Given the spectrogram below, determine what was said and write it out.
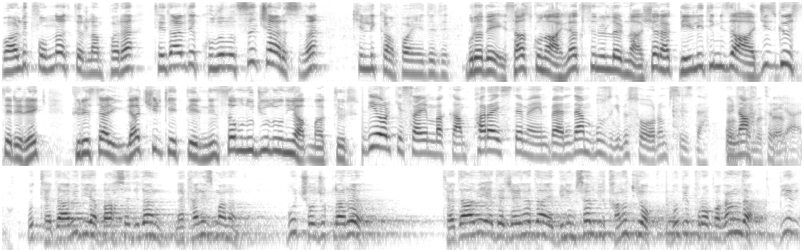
Varlık Fonu'na aktarılan para tedavide kullanılsın çağrısına kirli kampanya dedi. Burada esas konu ahlak sınırlarını aşarak devletimize aciz göstererek küresel ilaç şirketlerinin savunuculuğunu yapmaktır. Diyor ki Sayın Bakan para istemeyin benden buz gibi soğurum sizden. Günahtır yani. Bu tedavi diye bahsedilen mekanizmanın bu çocukları tedavi edeceğine dair bilimsel bir kanıt yok. Bu bir propaganda. Bir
